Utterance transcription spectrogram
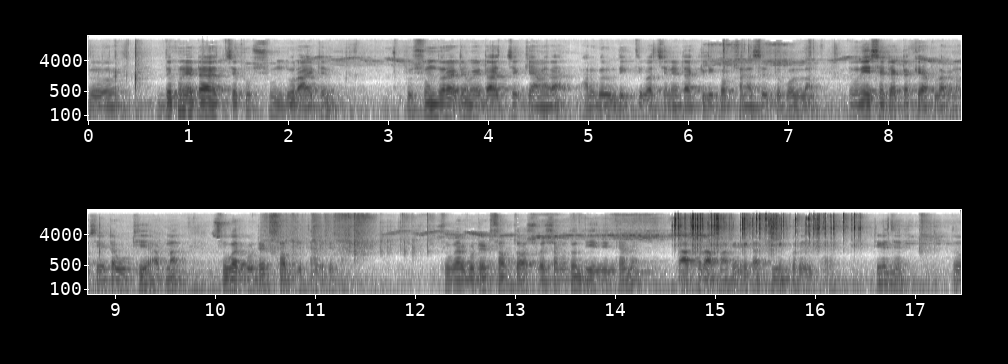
তো দেখুন, এটা হচ্ছে খুব সুন্দর আইটেম খুব সুন্দর আইটেম এটা হচ্ছে ক্যামেরা ভালো করে দেখতে পাচ্ছেন, এটা ক্লিক অপশান আছে, তো বললাম। দেখুন, এই সাইডে একটা ক্যাপ লাগানো আছে, এটা উঠিয়ে আপনার সুগার কোটের সব দিতে হবে, দেখুন। সুগার কোটেড সব দশ পয়সা মতো দিয়ে দিতে হবে। তারপর আপনাকে এটা ফিলিং করে দিতে হবে, ঠিক আছে? তো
